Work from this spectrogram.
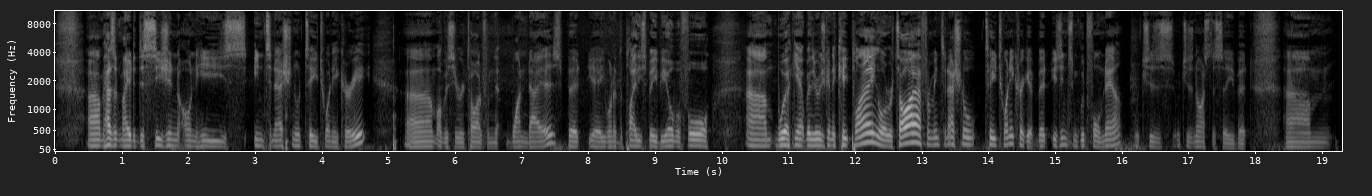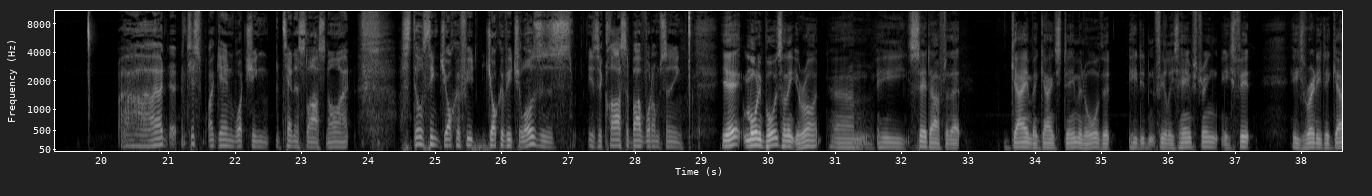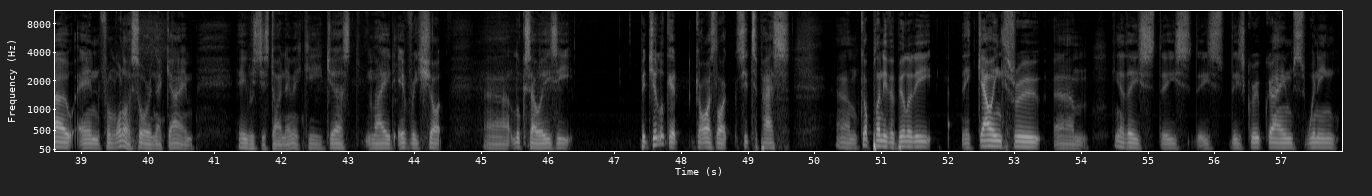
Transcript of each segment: Um, hasn't made a decision on his international T20 career. Um, obviously retired from the one dayers, but yeah, he wanted to play this BBL before um, working out whether he was going to keep playing or retire from international T20 cricket. But he's in some good form now, which is which is nice to see. But um, uh, just again watching the tennis last night. Still think Djokovic, Djokovic Loz is is a class above what I'm seeing. Yeah, morning, boys. I think you're right. Um, mm. He said after that game against De Minaur that he didn't feel his hamstring. He's fit. He's ready to go. And from what I saw in that game, he was just dynamic. He just made every shot uh, look so easy. But you look at guys like Tsitsipas, um, got plenty of ability. They're going through um, you know these these these these group games, winning.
